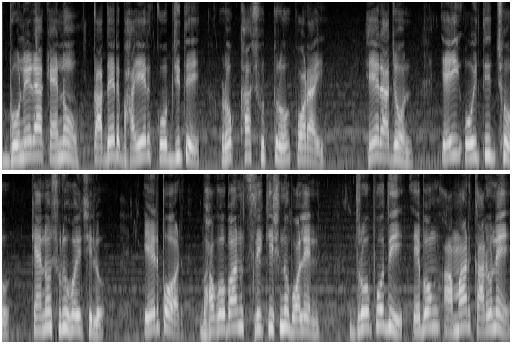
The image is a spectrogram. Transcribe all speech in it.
বোনেরা কেন তাদের ভাইয়ের কবজিতে রক্ষা সূত্র পরায়? হে রাজন, এই ঐতিহ্য কেন শুরু হয়েছিল? এরপর ভগবান শ্রীকৃষ্ণ বলেন, দ্রৌপদী এবং আমার কারণে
